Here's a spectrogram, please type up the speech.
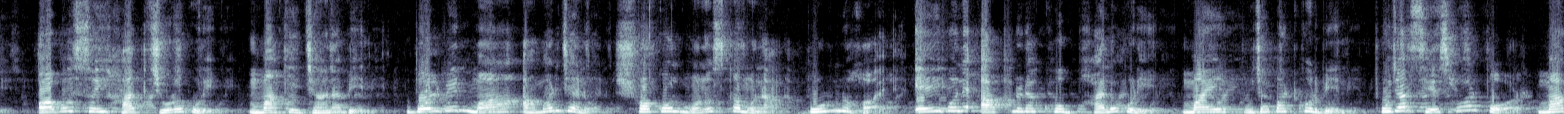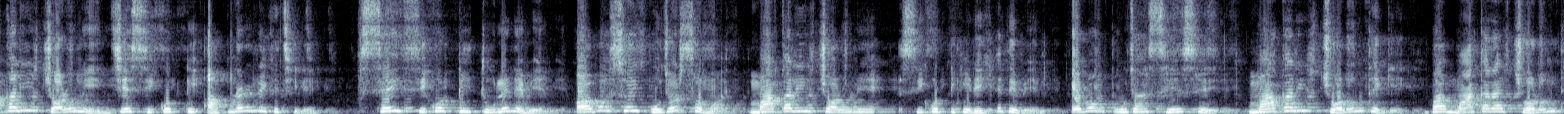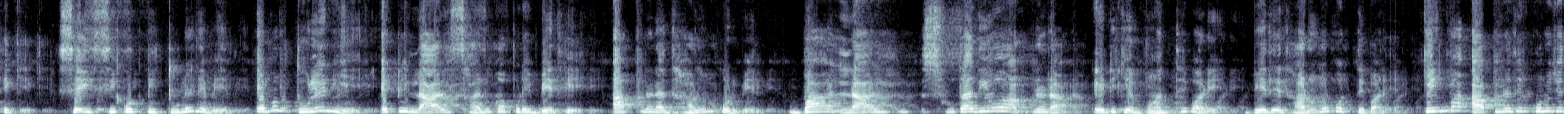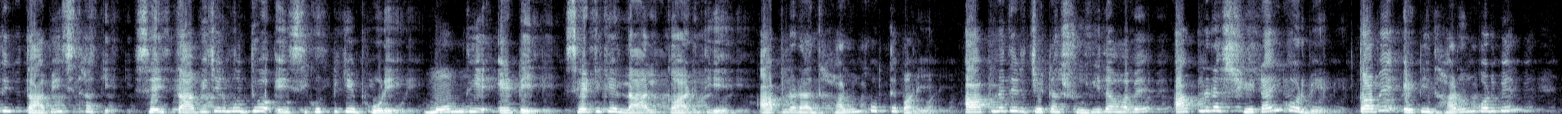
অবশ্যই হাত জোড়ো করে মাকে জানাবেন। বলবেন, মা, আমার যেন সকল মনস্কামনা পূর্ণ হয়। এই বলে আপনারা খুব ভালো করে মায়ের পূজা পাঠ করবেন। পূজা শেষ হওয়ার পর মা কালীর চরণে যে শিকড়টি আপনারা রেখেছিলেন, সেই শিকড়টি তুলে নেবেন। অবশ্যই পুজোর সময় মা কালীর চরণে শিকড়টিকে রেখে দেবেন। এবং পূজা শেষে মা কালীর চরণ থেকে বা মা তারার চরণ থেকে সেই শিকড়টি তুলে নেবেন এবং তুলে নিয়ে একটি লাল শালু কাপড়ে বেঁধে আপনারা ধারণ করবেন বা লাল সুতা দিয়েও আপনারা এটিকে বাঁধতে পারেন বেঁধে ধারণও করতে পারেন কিংবা আপনাদের কোনো যদি তাবিজ থাকে, সেই তাবিজের মধ্যেও এই শিকড়টিকে ভরে মোম দিয়ে এঁটে সেটিকে লাল কাঠ দিয়ে আপনারা ধারণ করতে পারেন আপনাদের যেটা সুবিধা হবে, আপনারা সেটাই করবেন। তবে এটি ধারণ করবেন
